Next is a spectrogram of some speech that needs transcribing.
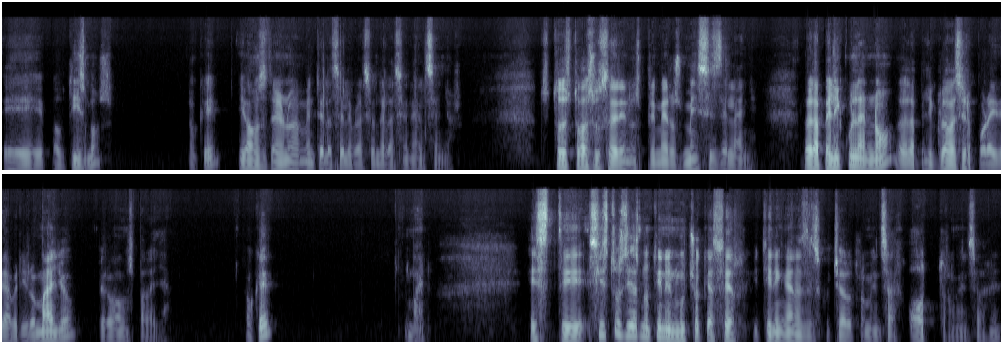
eh, bautismos, ¿ok? Y vamos a tener nuevamente la celebración de la Cena del Señor. Entonces, todo esto va a suceder en los primeros meses del año. Lo de la película no, lo de la película va a ser por ahí de abril o mayo, pero vamos para allá. ¿Ok? Bueno. Este, si estos días no tienen mucho que hacer y tienen ganas de escuchar otro mensaje, otro mensaje,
